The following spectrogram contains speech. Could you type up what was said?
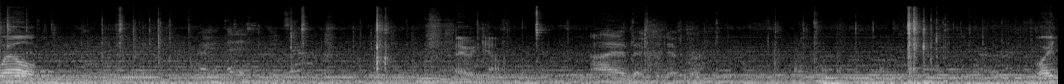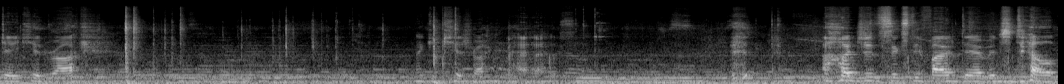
Will. There we go. I beg to differ. Like a Kid Rock. Like a Kid Rock badass. 165 damage dealt.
